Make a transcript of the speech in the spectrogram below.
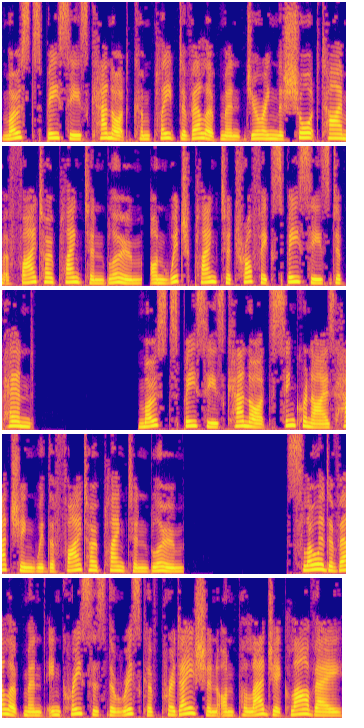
most species cannot complete development during the short time of phytoplankton bloom, on which planktotrophic species depend most species cannot synchronize hatching with the phytoplankton bloom. Slower development increases the risk of predation on pelagic larvae.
